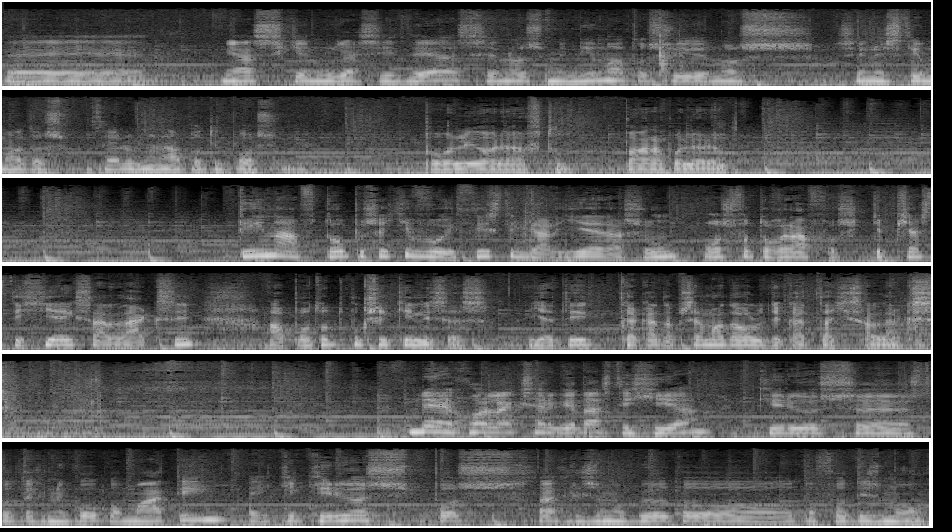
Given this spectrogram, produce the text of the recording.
ε, μιας καινούριας ιδέας, ενός μηνύματος ή ενός συναισθήματος που θέλουμε να αποτυπώσουμε. Πολύ ωραίο αυτό. Πάρα πολύ ωραίο. Τι είναι αυτό που σε έχει βοηθήσει στην καριέρα σου ως φωτογράφος και ποια στοιχεία έχεις αλλάξει από τότε που ξεκίνησες. Γιατί κακά τα ψέματα όλο και κάτι θα έχεις αλλάξει. Ναι, έχω αλλάξει αρκετά στοιχεία, κυρίως ε, στο τεχνικό κομμάτι ε, και κυρίως πώς θα χρησιμοποιώ το, το φωτισμό.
